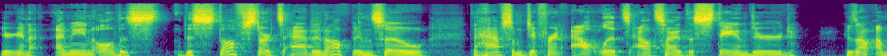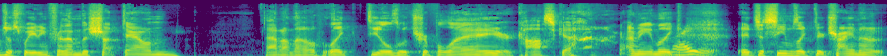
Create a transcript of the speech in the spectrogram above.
You're going to I mean, all this this stuff starts added up and so to have some different outlets outside the standard because I'm just waiting for them to shut down I don't know, like deals with AAA or Costco. I mean, like right. it just seems like they're trying to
